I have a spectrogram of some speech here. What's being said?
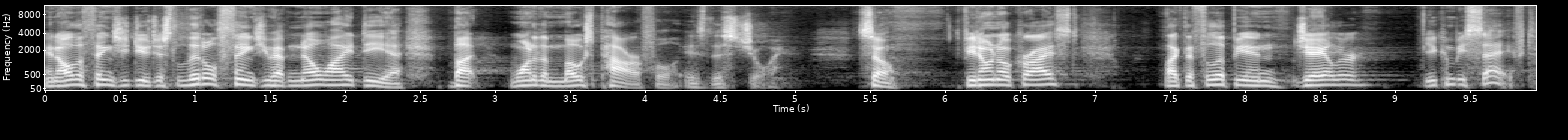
and all the things you do, just little things you have no idea. But one of the most powerful is this joy. So, if you don't know Christ, like the Philippian jailer, you can be saved.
